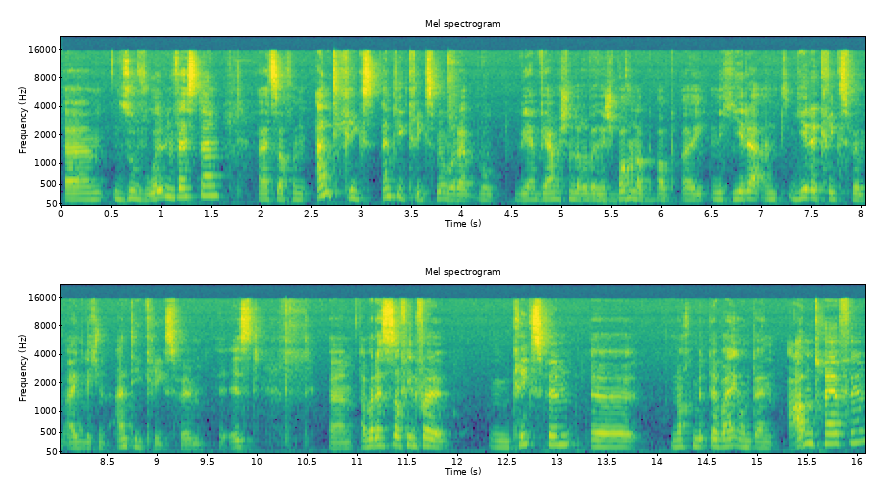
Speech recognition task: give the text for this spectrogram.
ähm, sowohl ein Western als auch ein Antikriegs Antikriegsfilm. Oder wo, wir, wir haben schon darüber gesprochen, ob, ob äh, nicht jeder, Ant- jeder Kriegsfilm eigentlich ein Antikriegsfilm ist. Ähm, aber das ist auf jeden Fall ein Kriegsfilm äh, noch mit dabei und ein Abenteuerfilm,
